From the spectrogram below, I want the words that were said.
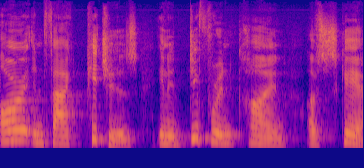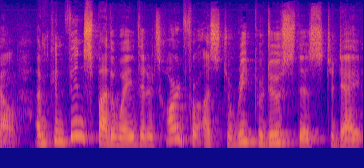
are in fact pitches in a different kind of scale. I'm convinced, by the way, that it's hard for us to reproduce this today,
